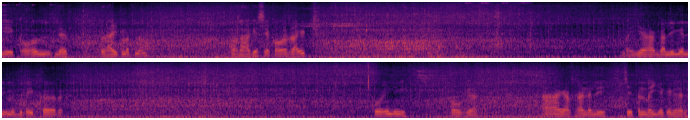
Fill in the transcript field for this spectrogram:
ये और लेफ़्ट राइट मतलब? और आगे से एक और राइट। भैया गली गली में ब्रेकर। कोई नहीं, हो गया। आ गया फाइनली चेतन भैया के घर।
